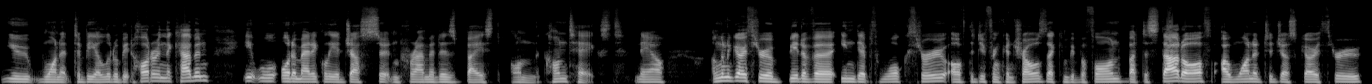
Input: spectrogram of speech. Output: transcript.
you want it to be a little bit hotter in the cabin, it will automatically adjust certain parameters based on the context. Now, I'm going to go through a bit of an in-depth walkthrough of the different controls that can be performed, but to start off, I wanted to just go through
